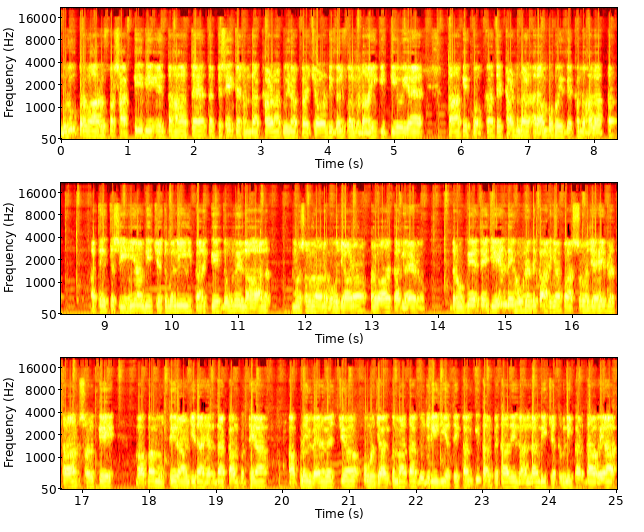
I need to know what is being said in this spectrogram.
ਗੁਰੂ ਪਰਿਵਾਰ ਉੱਪਰ ਸ਼ਕਤੀ ਦੀ ਇੰਤਹਾ ਤਹਿਤ ਕਿਸੇ ਕਿਸਮ ਦਾ ਖਾਣਾ ਪੀਣਾ ਪਹੁੰਚਾਉਣ ਦੀ ਬਿਲਕੁਲ ਮਨਾਹੀ ਕੀਤੀ ਹੋਈ ਹੈ, ਤਾਂ ਕਿ ਭੁੱਖ ਅਤੇ ਠੰਡ ਨਾਲ ਆਰੰਭ ਹੋਏ ਵਿਖਮ ਹਾਲਾਤਾਂ ਅਤੇ ਤਸੀਹੀਆਂ ਦੀ ਚਿਤਵਨੀ ਕਰਕੇ ਦੋਵੇਂ ਲਾਲ ਮੁਸਲਮਾਨ ਹੋ ਜਾਣਾ ਪ੍ਰਵਾਨ ਕਰ ਲੈਣ। ਦਰੋਗੇ ਅਤੇ ਜੇਲ੍ਹ ਦੇ ਹੋਰ ਅਧਿਕਾਰੀਆਂ ਪਾਸੋਂ ਅਜਿਹੇ ਵਰਤਾਂਤ ਸੁਣ ਕੇ ਬਾਬਾ ਮੁੱਤੀ ਰਾਮ ਜੀ ਦਾ ਹਿਰਦਾ ਕੰਬ ਉੱਠਿਆ। ਆਪਣੀ ਮਨ ਵਿੱਚ ਉਹ ਜਗਤ ਮਾਤਾ ਗੁਜਰੀ ਜੀ ਅਤੇ ਕਲਗੀਧਰ ਪਿਤਾ ਦੇ ਲਾਲਾਂ ਦੀ ਚਤਵਨੀ ਕਰਦਾ ਹੋਇਆ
